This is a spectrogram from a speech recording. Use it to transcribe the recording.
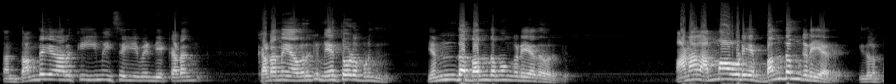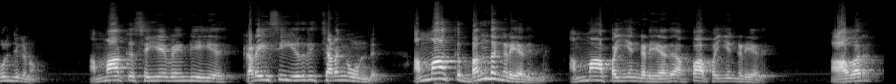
தன் தந்தையாருக்கு ஈமை செய்ய வேண்டிய கடன் கடமை அவருக்கு நேத்தோட முடிஞ்சது. எந்த பந்தமும் கிடையாது அவருக்கு. ஆனால் அம்மாவுடைய பந்தம் கிடையாது. இதில் புரிஞ்சுக்கணும். அம்மாக்கு செய்ய வேண்டிய கடைசி இறுதி சடங்கு உண்டு. அம்மாக்கு பந்தம் கிடையாது இனிமே. அம்மா பையன் கிடையாது அப்பா பையன் கிடையாது. அவர்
